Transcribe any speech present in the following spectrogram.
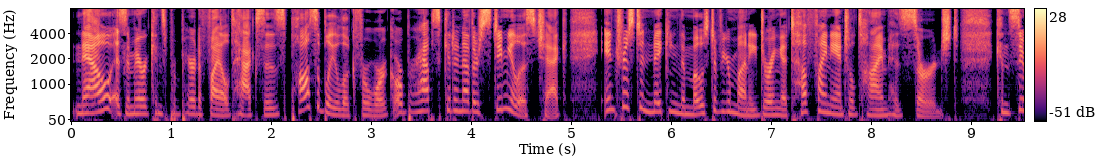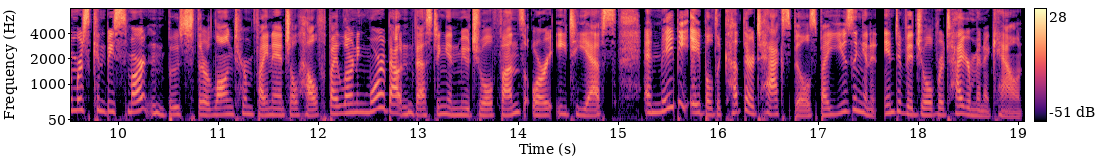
Now, as Americans prepare to file taxes, possibly look for work, or perhaps get another stimulus check, interest in making the most of your money during a tough financial time has surged. Consumers can be smart and boost their long term financial health by learning more about investing in mutual funds or ETFs ETFs and may be able to cut their tax bills by using an individual retirement account.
